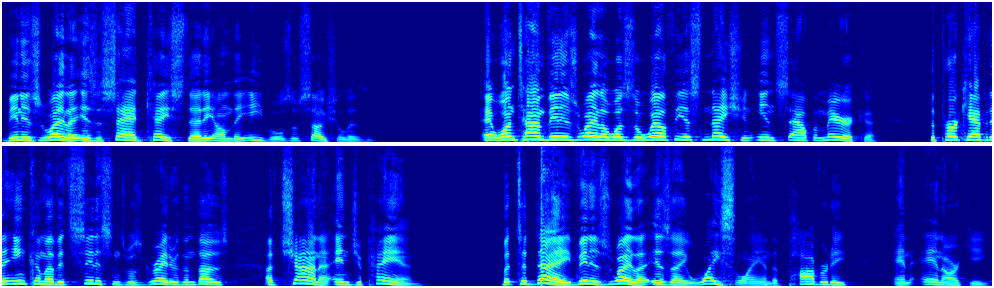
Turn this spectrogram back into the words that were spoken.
Venezuela is a sad case study on the evils of socialism. At one time, Venezuela was the wealthiest nation in South America. The per capita income of its citizens was greater than those of China and Japan. But today, Venezuela is a wasteland of poverty and anarchy.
